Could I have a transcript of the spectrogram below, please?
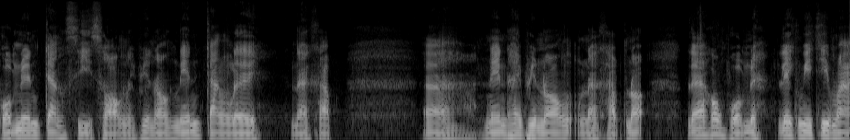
ผมเน้นจังสี่สองเลยพี่น้องเน้นจังเลยนะครับเน้นให้พี่น้องนะครับเนาะและของผมเนี่ยเลขมีที่มา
